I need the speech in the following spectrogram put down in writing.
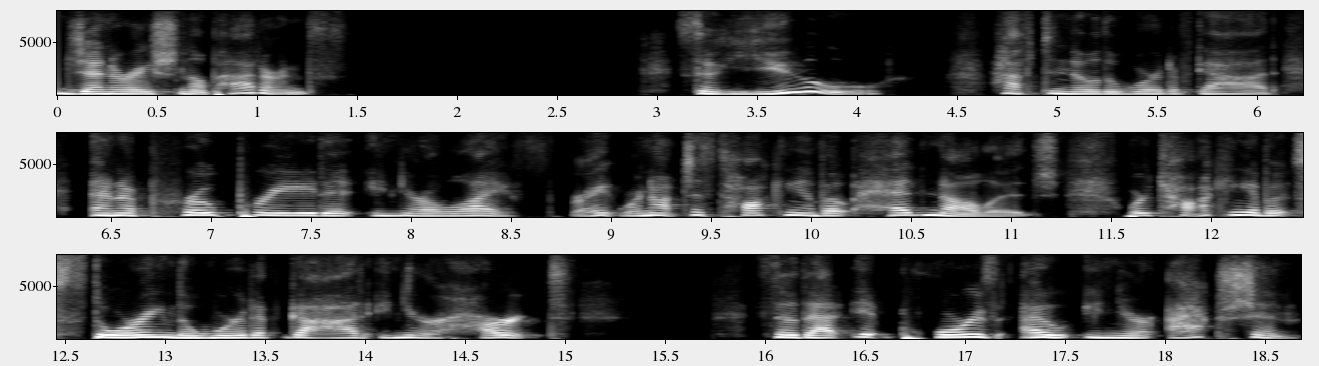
generational patterns. So you have to know the Word of God and appropriate it in your life, right? We're not just talking about head knowledge, we're talking about storing the Word of God in your heart so that it pours out in your action.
